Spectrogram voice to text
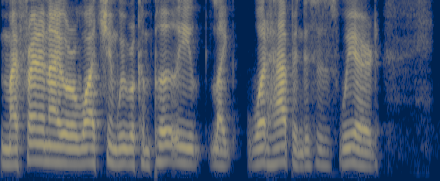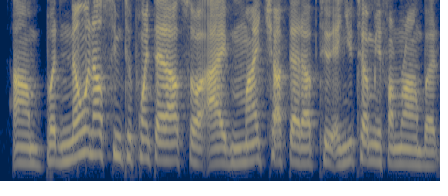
my friend and I were watching, we were completely like, what happened? This is weird. Um, but no one else seemed to point that out, so I might chalk that up to. And you tell me if I'm wrong, but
